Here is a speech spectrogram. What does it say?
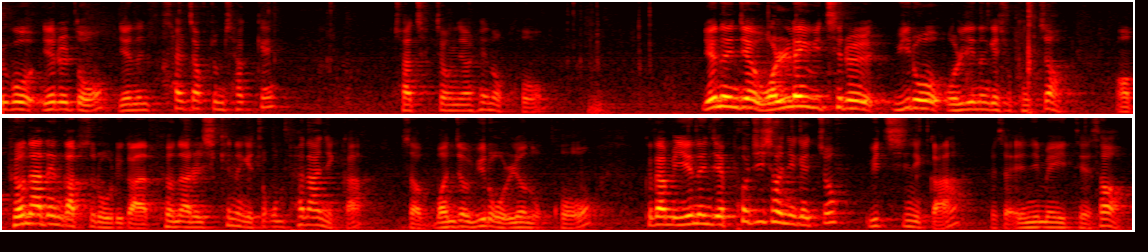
그리고 얘를 또 얘는 살짝 좀 작게 좌측 정렬 해놓고. 음. 얘는 이제 원래 위치를 위로 올리는 게 좋겠죠. 어, 변화된 값으로 우리가 변화를 시키는 게 조금 편하니까. 그래서 먼저 위로 올려놓고. 그 다음에 얘는 이제 포지션이겠죠? 위치니까. 그래서 애니메이트에서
